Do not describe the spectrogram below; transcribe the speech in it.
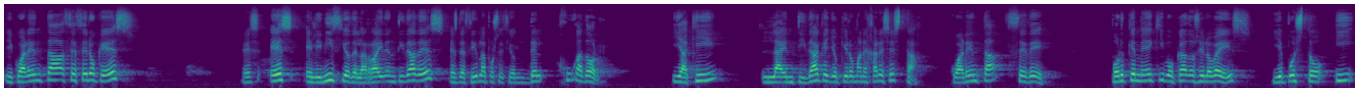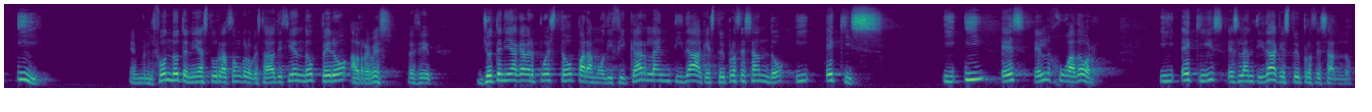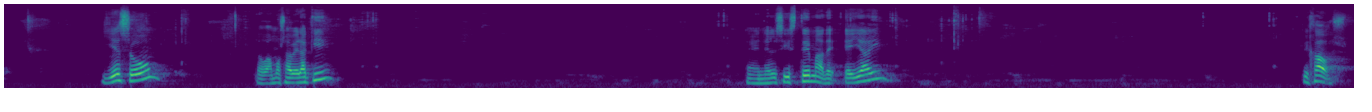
¿Y 40C0 qué es? es? Es el inicio del array de entidades, es decir, la posición del jugador. Y aquí la entidad que yo quiero manejar es esta, 40CD, porque me he equivocado si lo veis, y he puesto II. En el fondo tenías tu razón con lo que estabas diciendo, pero al revés, es decir, yo tenía que haber puesto para modificar la entidad que estoy procesando IX, y I es el jugador, y X es la entidad que estoy procesando. Y eso lo vamos a ver aquí. En el sistema de AI. Fijaos,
